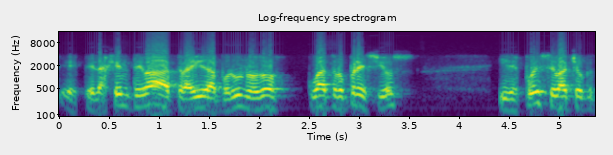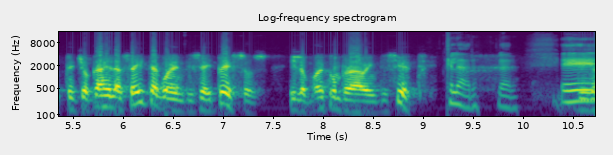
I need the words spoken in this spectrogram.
este, la gente va atraída por uno, dos, cuatro precios y después se va te chocas el aceite a 46 pesos y lo podés comprar a 27. Claro, claro. Eh,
